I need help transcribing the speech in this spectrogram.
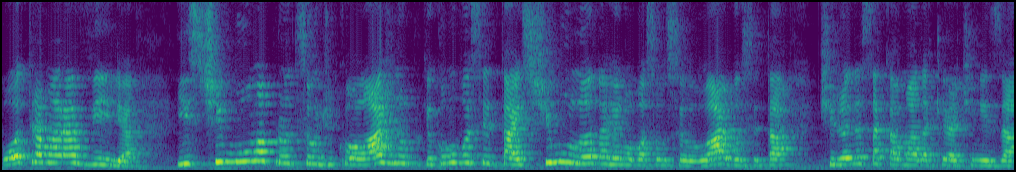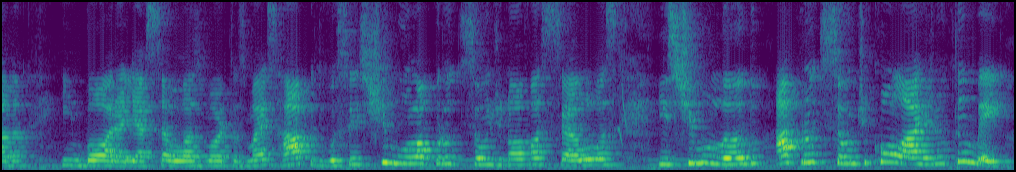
Outra maravilha, estimula a produção de colágeno, porque como você está estimulando a renovação celular, você está tirando essa camada queratinizada embora ali as células mortas mais rápido, você estimula a produção de novas células, estimulando a produção de colágeno também.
